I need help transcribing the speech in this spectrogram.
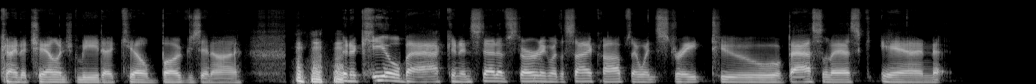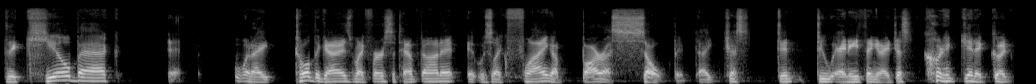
kind of challenged me to kill bugs in a in a keelback, and instead of starting with a Cyclops, I went straight to Basilisk. And the keelback, eh, when I told the guys my first attempt on it, it was like flying a bar of soap. It I just didn't do anything, and I just couldn't get a good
